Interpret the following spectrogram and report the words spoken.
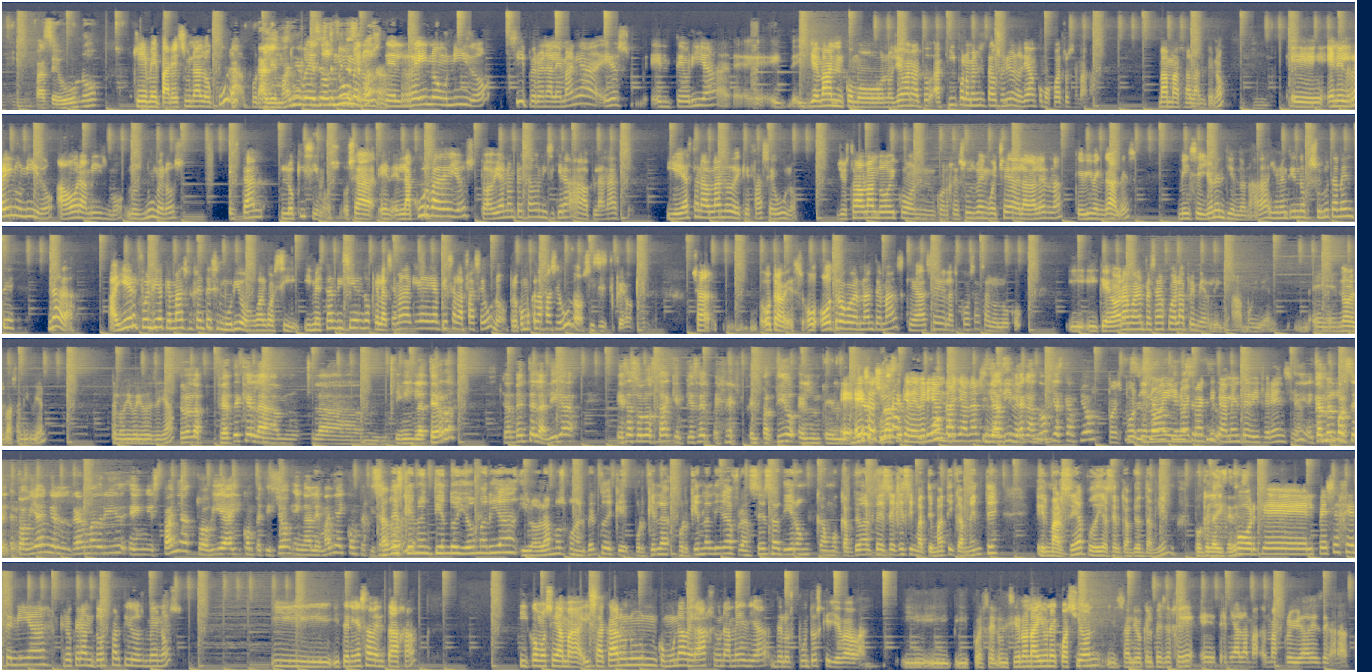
fase 1. Que me parece una locura, porque Alemania, si tú ves los este números del Reino Unido, sí, pero en Alemania ellos en teoría eh, llevan como, nos llevan a aquí por lo menos en Estados Unidos nos llevan como cuatro semanas, va más adelante, ¿no? Eh, en el Reino Unido, ahora mismo, los números están loquísimos. O sea, en, la curva de ellos todavía no ha empezado ni siquiera a aplanarse. Y ya están hablando de que fase 1. Yo estaba hablando hoy con, con Jesús Benguechea de la Galerna, que vive en Gales. Me dice, yo no entiendo nada, yo no entiendo absolutamente nada. Ayer fue el día que más gente se murió o algo así. Y me están diciendo que la semana que viene ya empieza la fase 1. ¿Pero cómo que la fase 1? Sí, sí, pero O sea, otra vez, otro gobernante más que hace las cosas a lo loco y, que ahora van a empezar a jugar la Premier League. Ah, muy bien. Eh, no les va a salir bien. Te lo digo yo desde ya. Pero la, fíjate que la, la, en Inglaterra, realmente la liga esa solo está que empieza el, el partido. El, el eh, esa es una que deberían ya darse ya, libre. Ya ganó, ya es campeón. Pues porque no hay, no, hay prácticamente diferencia. Sí, en cambio, todavía en el Real Madrid, en España, todavía hay competición. En Alemania hay competición. ¿Sabes qué no entiendo yo, María? Y lo hablamos con Alberto de que por qué, la, por qué en la Liga Francesa dieron como campeón al PSG si matemáticamente el Marsella podía ser campeón también, porque la diferencia... Porque el PSG tenía, creo que eran dos partidos menos, y, tenía esa ventaja. Y cómo se llama, y sacaron un, como un averaje, una media de los puntos que llevaban. Y, pues se lo hicieron ahí una ecuación y salió que el PSG eh, tenía las más prioridades de ganar.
